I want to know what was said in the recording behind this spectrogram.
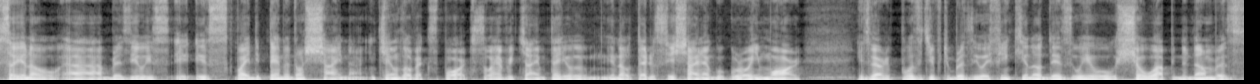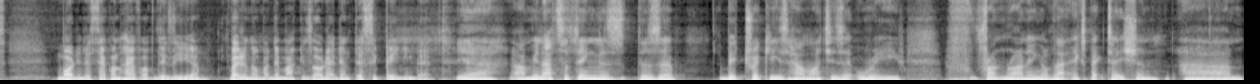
So you know, uh, Brazil is is quite dependent on China in terms of exports. So every time that you you know that you see China growing more, it's very positive to Brazil. I think you know this will show up in the numbers more in the second half of this year. But you know, mm. but the market is already anticipating that. Yeah, I mean that's the thing. There's there's a a bit tricky is how much is it already front running of that expectation. Um,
